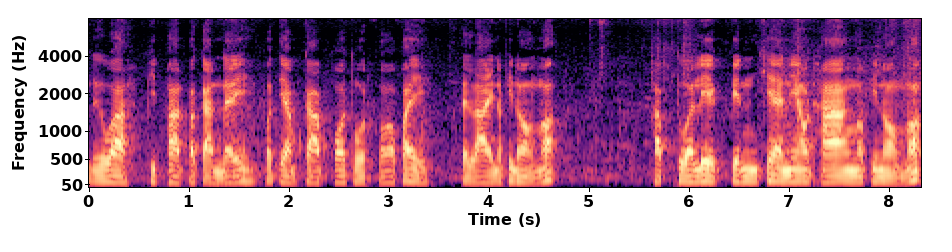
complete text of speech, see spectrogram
หรือว่าผิดพลาดประการใดพอเตรียมกราบขอโทษขออภัยหลายๆนะพี่น้องเนาะครับตัวเลขเป็นแค่แนวทางเนาะพี่น้องเนาะ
